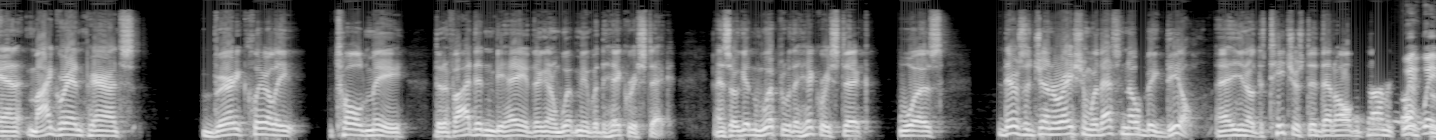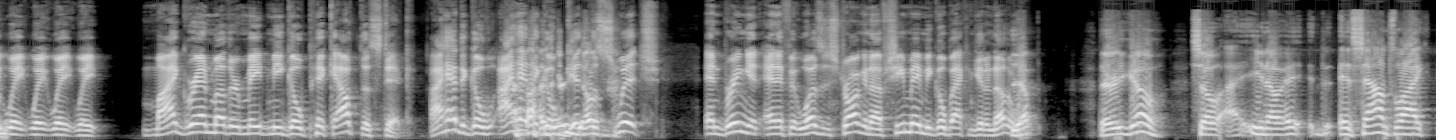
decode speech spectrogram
And my grandparents very clearly told me that if I didn't behave, they're going to whip me with a hickory stick. And so getting whipped with a hickory stick was there's a generation where that's no big deal. Uh, you know, the teachers did that all the time. Wait, wait, wait, wait, wait, wait. My grandmother made me go pick out the stick. I had to go. I had to go get go. the switch and bring it. And if it wasn't strong enough, she made me go back and get another yep. one. Yep. There you go. So, uh, you know, it, it sounds like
